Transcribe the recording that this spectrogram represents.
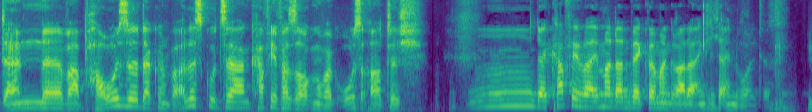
Dann äh, war Pause, da können wir alles gut sagen. Kaffeeversorgung war großartig. Mm, der Kaffee war immer dann weg, wenn man gerade eigentlich einen wollte.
